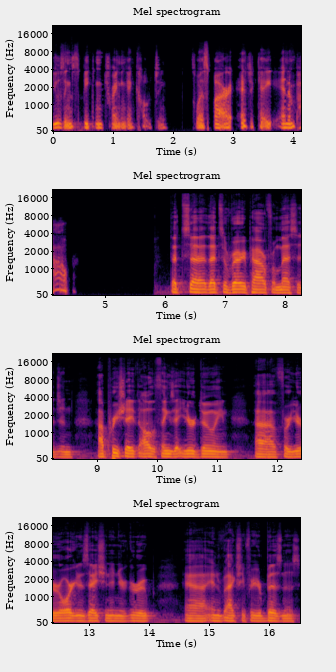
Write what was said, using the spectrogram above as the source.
using speaking, training, and coaching to inspire, educate, and empower. That's uh, that's a very powerful message, and I appreciate all the things that you're doing uh, for your organization and your group, uh, and actually for your business.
